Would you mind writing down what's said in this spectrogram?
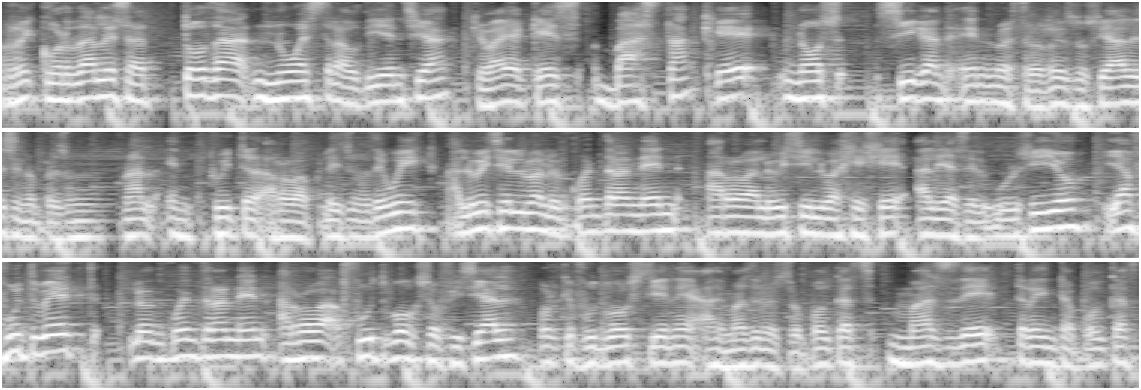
Recordarles a toda nuestra audiencia que vaya que es basta, que nos sigan en nuestras redes sociales, en lo personal, en Twitter, arroba Place of the Week. A Luis Silva lo encuentran en arroba Luis Silva GG, alias el Bursillo. Y a Footbet lo encuentran en arroba Footbox Oficial, porque Footbox tiene, además de nuestro podcast, más de 30 podcasts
